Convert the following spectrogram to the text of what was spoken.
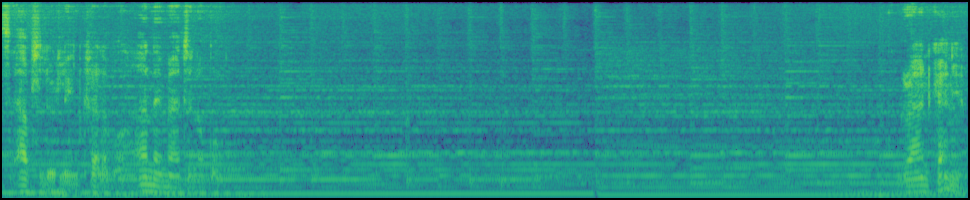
It's absolutely incredible, unimaginable. Grand Canyon,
